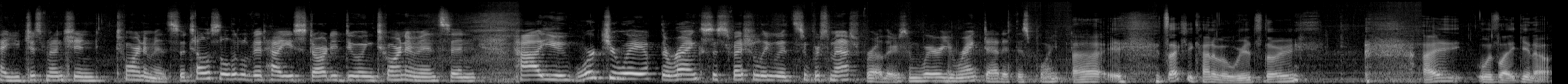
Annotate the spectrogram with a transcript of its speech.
Now, you just mentioned tournaments. So tell us a little bit how you started doing tournaments and how you worked your way up the ranks, especially with Super Smash Brothers, and where you ranked at at this point. Uh, it's actually kind of a weird story. I was like, you know,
